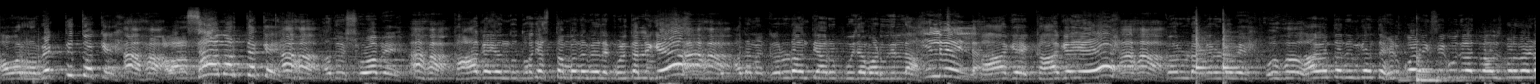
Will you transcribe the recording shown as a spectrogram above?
ಅವರ ವ್ಯಕ್ತಿತ್ವಕ್ಕೆ ಆಹಾ. ಅವರ ಸಾಮರ್ಥ್ಯಕ್ಕೆ ಆಹಾ. ಅದು ಶೋಭೆ ಆಹಾ. ಕಾಗ ಎಂದು ಧ್ವಜಸ್ತಂಭದ ಮೇಲೆ ಕುಳಿತಲ್ಲಿಗೆ. ಅದನ್ನ ಗರುಡ ಅಂತ ಯಾರು ಪೂಜೆ ಮಾಡುವುದಿಲ್ಲ ಇಲ್ವೇ ಇಲ್ಲ ಹಾಗೆ ಕಾಗೆಯೇ. ಗರುಡ ಗರುಡವೇ ಓಹೋ. ಹಾಗಂತ ನಿಮ್ಗೆ ಅಂತ ಹಿಡ್ಕೊಳಕ್ ಸಿಗುವುದಿಲ್ಲ ಭಾವಿಸ್ಕೊಳ್ಬೇಡ.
